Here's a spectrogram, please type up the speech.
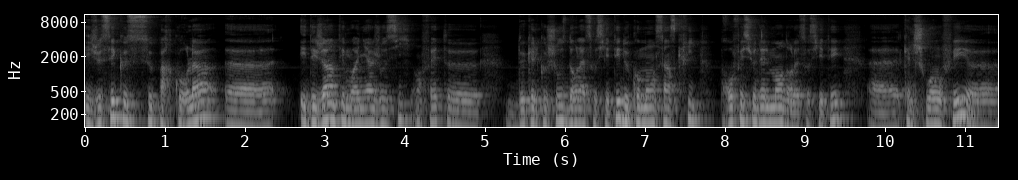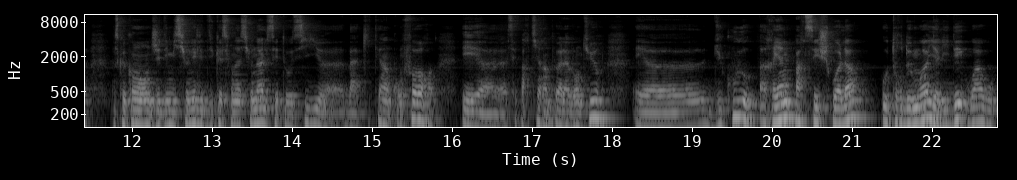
Et je sais que ce parcours-là euh, est déjà un témoignage aussi, en fait, euh, de quelque chose dans la société, de comment on s'inscrit professionnellement dans la société, euh, quel choix on fait. Euh, parce que quand j'ai démissionné l'éducation nationale, c'était aussi bah, quitter un confort et c'est partir un peu à l'aventure. Et du coup, rien que par ces choix-là, autour de moi, il y a l'idée, waouh,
